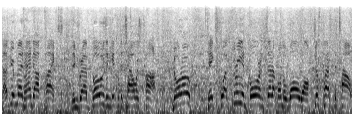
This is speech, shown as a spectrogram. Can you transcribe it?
Have your men hand out pikes, then grab bows and get to the tower's top. Noro, take squad 3 and 4 and set up on the wall walk just past the tower.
